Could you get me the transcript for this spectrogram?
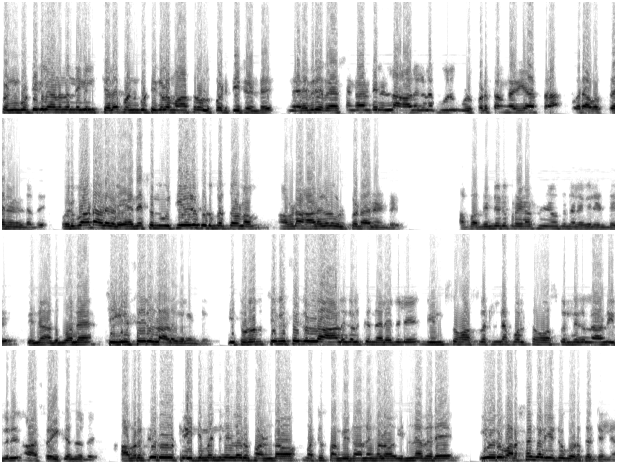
പെൺകുട്ടികളാണെന്നുണ്ടെങ്കിൽ ചില പെൺകുട്ടികളെ മാത്രം ഉൾപ്പെടുത്തിയിട്ടുണ്ട്. നിലവിൽ റേഷൻ കാർഡിലുള്ള ആളുകളെ പോലും ഉൾപ്പെടുത്താൻ കഴിയാത്ത ഒരവസ്ഥയിലുള്ളത് ഒരുപാട് ആളുകൾ ഏകദേശം നൂറ്റിയേഴ് കുടുംബത്തോളം അവിടെ ആളുകൾ ഉൾപ്പെടാനുണ്ട്. അപ്പൊ അതിന്റെ ഒരു പ്രയാസം ഞങ്ങൾക്ക് നിലവിലുണ്ട്. പിന്നെ അതുപോലെ ചികിത്സയിലുള്ള ആളുകളുണ്ട്. ഈ തുടർ ചികിത്സയിലുള്ള ആളുകൾക്ക് നിലവിൽ വിംസ് ഹോസ്പിറ്റലിനെ പോലത്തെ ഹോസ്പിറ്റലുകളാണ് ഇവർ ആശ്രയിക്കുന്നത്. അവർക്ക് ഒരു ട്രീറ്റ്മെന്റിനുള്ള ഒരു ഫണ്ടോ മറ്റു സംവിധാനങ്ങളോ ഇന്നവരെ ഈ ഒരു വർഷം കഴിഞ്ഞിട്ട് കൊടുത്തിട്ടില്ല.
